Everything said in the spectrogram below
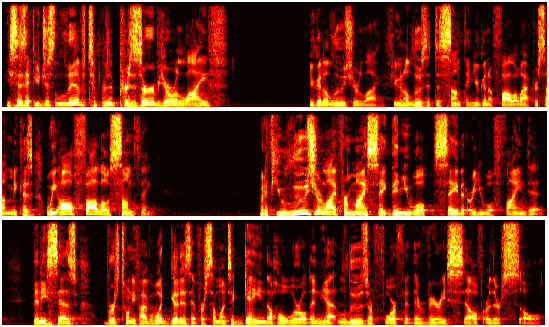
He says, if you just live to preserve your life, you're going to lose your life. You're going to lose it to something. You're going to follow after something because we all follow something. But if you lose your life for my sake, then you will save it or you will find it. Then he says, verse 25 what good is it for someone to gain the whole world and yet lose or forfeit their very self or their soul?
